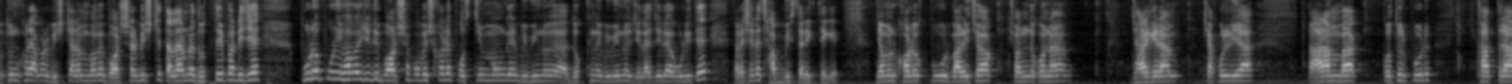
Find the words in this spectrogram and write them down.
নতুন করে আবার বৃষ্টি আরম্ভ হবে, বর্ষার বৃষ্টি, তাহলে আমরা ধরতেই পারি যে, পুরোপুরিভাবে যদি বর্ষা প্রবেশ করে পশ্চিমবঙ্গের বিভিন্ন, দক্ষিণের বিভিন্ন জেলা জেলাগুলিতে, তাহলে সেটা ছাব্বিশ তারিখ থেকে। যেমন খড়গপুর, বালিচক, চন্দ্রকোনা, ঝাড়গ্রাম, চাকুলিয়া, আরামবাগ, কতুলপুর, খাতরা,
